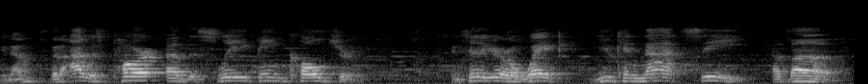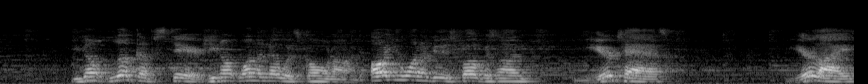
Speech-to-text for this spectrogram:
you know. But I was part of the sleeping culture. Until you're awake, you cannot see above. You don't look upstairs. You don't want to know what's going on. All you want to do is focus on your task, your life,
